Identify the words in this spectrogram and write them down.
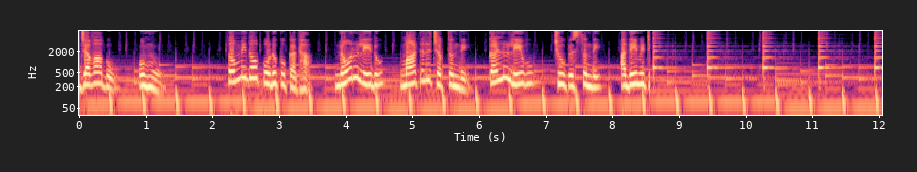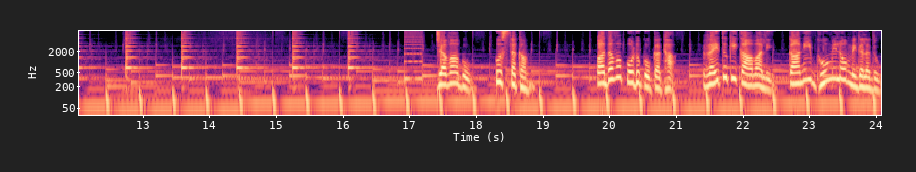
జవాబు ఉమ్ము. తొమ్మిదో పొడుపు కథ. నోరు లేదు మాటలు చెప్తుంది. కళ్ళు లేవు చూపిస్తుంది. అదేమిటి? జవాబు పుస్తకం. పదవ పొడుపు కథ. రైతుకి కావాలి కాని భూమిలో మిగలదు.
